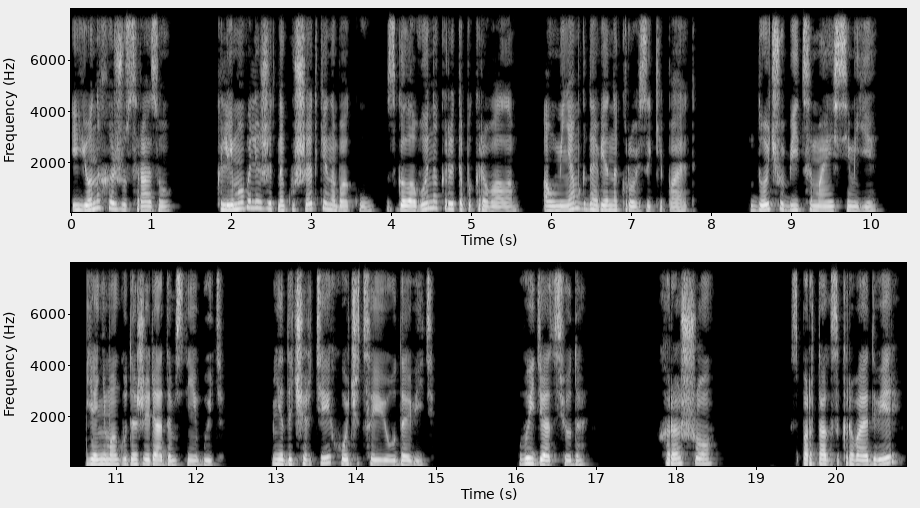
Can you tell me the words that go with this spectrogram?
Ее нахожу сразу, Климова лежит на кушетке на боку, с головой накрыта покрывалом, а у меня мгновенно кровь закипает. Дочь убийцы моей семьи. Я не могу даже рядом с ней быть. Мне до чертей хочется ее удавить. Выйди отсюда. Хорошо. Спартак закрывает дверь,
